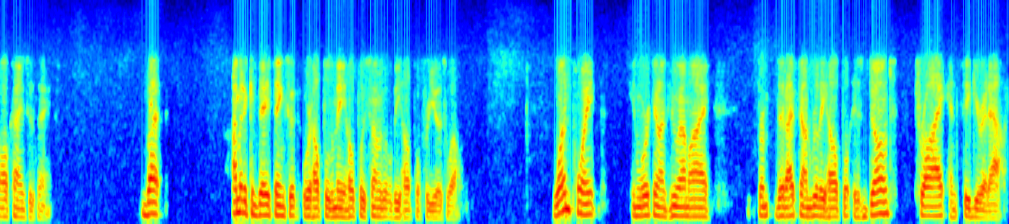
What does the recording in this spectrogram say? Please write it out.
all kinds of things. But I'm going to convey things that were helpful to me. Hopefully, some of it will be helpful for you as well. One point in working on who am I from, that I found really helpful is don't try and figure it out.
